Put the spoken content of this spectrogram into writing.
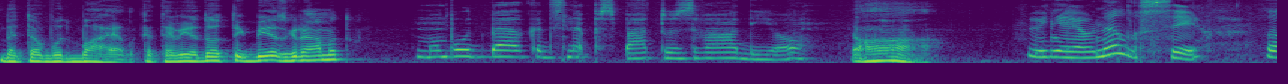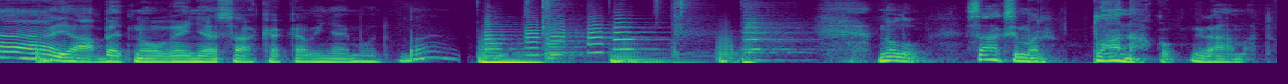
bet tev būtu bail, ka tev iedod tik biezu grāmatu. Man būtu bail, kad es nepaspētu uz. À, Viņa jau nelasīja. à, jā, bet nu, viņa saka, ka viņai būtu bail. Nu, lūk, sāksim ar plānāko grāmatu.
